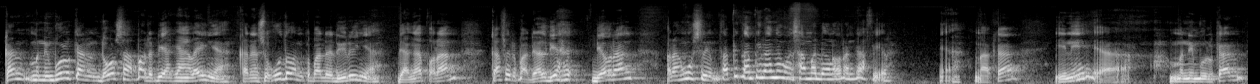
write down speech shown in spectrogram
Kan menimbulkan dosa pada pihak yang lainnya karena suudon kepada dirinya dianggap orang kafir padahal dia dia orang orang muslim tapi tampilannya sama dengan orang kafir. Ya, maka ini ya menimbulkan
